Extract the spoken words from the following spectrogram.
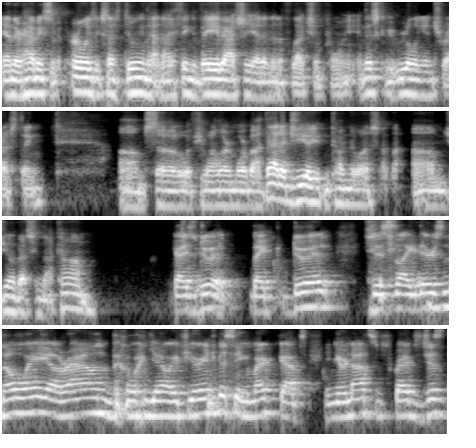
And they're having some early success doing that. And I think they've actually had an inflection point. and this could be really interesting. Um, so if you want to learn more about that at Geo, you can come to us um, geoinvesting.com. Guys, do it. Like, do it. Just like, there's no way around. You know, if you're investing in microcaps and you're not subscribed, just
